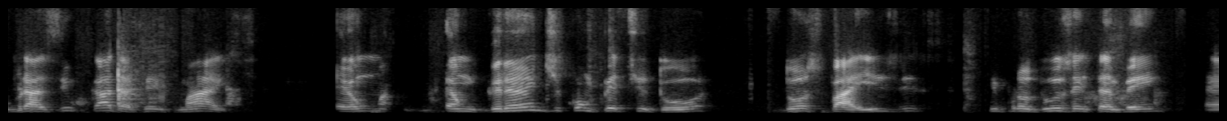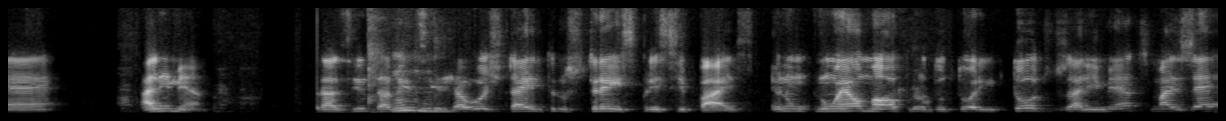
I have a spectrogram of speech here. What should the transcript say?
o Brasil, cada vez mais, é, uma, é um grande competidor dos países que produzem também é, alimentos. O Brasil talvez uhum. seja hoje está entre os três principais. Eu não, não é o maior produtor em todos os alimentos, mas é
